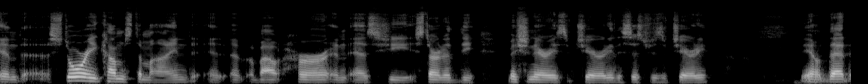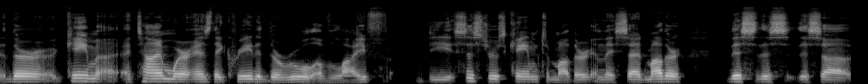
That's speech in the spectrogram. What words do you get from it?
and a story comes to mind uh, about her and as she started the missionaries of charity the sisters of charity. You know that there came a time where as they created the rule of life the sisters came to mother and they said mother this this this uh,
